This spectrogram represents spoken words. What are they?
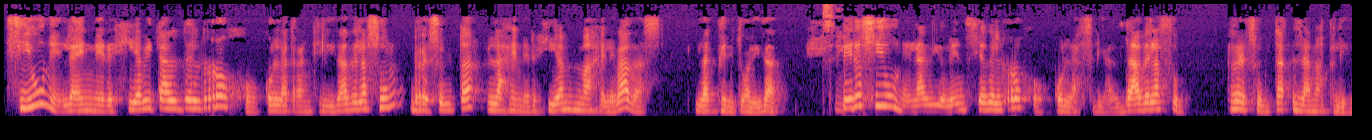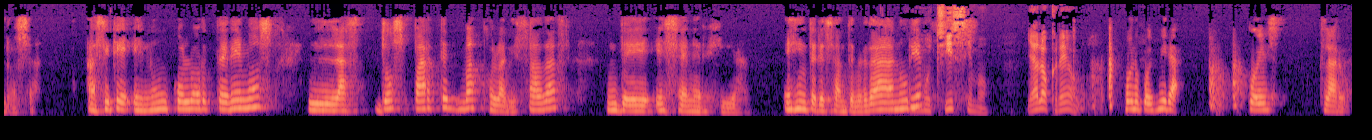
Si une la energía vital del rojo con la tranquilidad del azul, resultan las energías más elevadas, la espiritualidad. Pero si une la violencia del rojo con la frialdad del azul, resulta la más peligrosa. Así que en un color tenemos las dos partes más polarizadas de esa energía. Es interesante, ¿verdad, Nuria? Muchísimo. Ya lo creo. Bueno, pues mira, pues claro,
